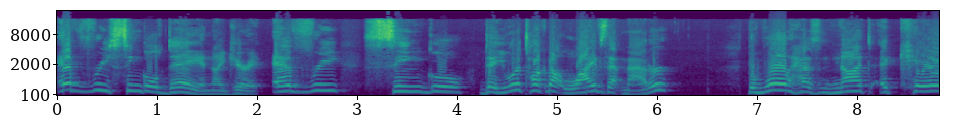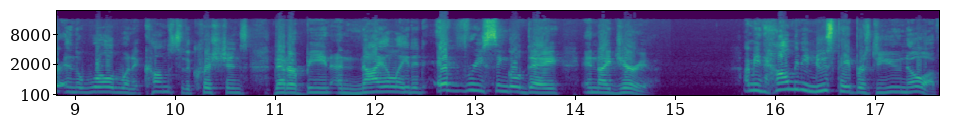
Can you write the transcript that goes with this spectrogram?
every single day in Nigeria. Every single day. You want to talk about lives that matter? The world has not a care in the world when it comes to the Christians that are being annihilated every single day in Nigeria. I mean, how many newspapers do you know of?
